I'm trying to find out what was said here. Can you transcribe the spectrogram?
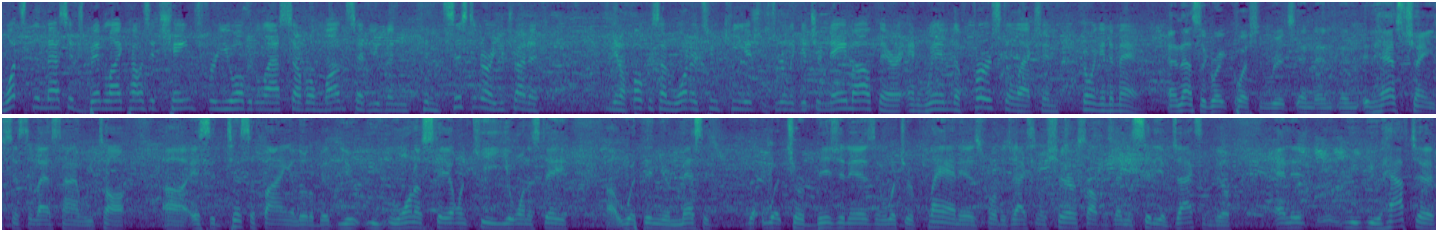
What's the message been like? How has it changed for you over the last several months? Have you been consistent, or are you trying to you know, focus on one or two key issues to really get your name out there and win the first election going into May? And that's a great question, Rich. And, and, and it has changed since the last time we talked. Uh, it's intensifying a little bit. You, you want to stay on key. You want to stay uh, within your message, what your vision is and what your plan is for the Jacksonville Sheriff's Office and the city of Jacksonville. And it, you, you have to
